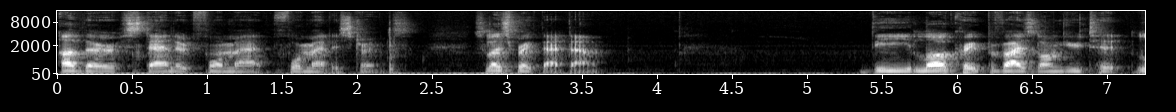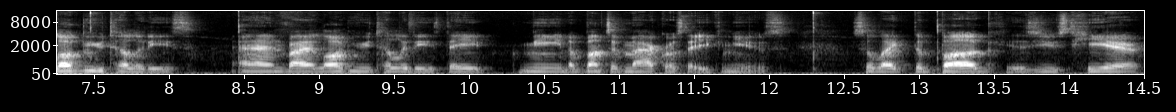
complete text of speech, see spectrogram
other standard format formatted strings. So let's break that down. The log crate provides logging, uti logging utilities, and by logging utilities, they mean a bunch of macros that you can use. So like debug is used here.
